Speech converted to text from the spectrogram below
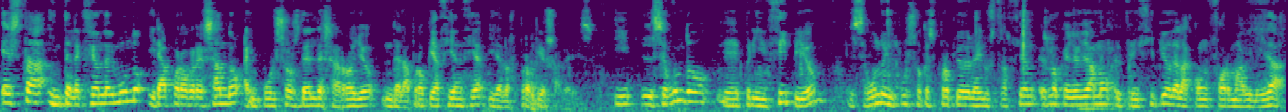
Esta intelección del mundo irá progresando a impulsos del desarrollo de la propia ciencia y de los propios saberes. Y el segundo eh, principio, el segundo impulso que es propio de la ilustración, es lo que yo llamo el principio de la conformabilidad,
